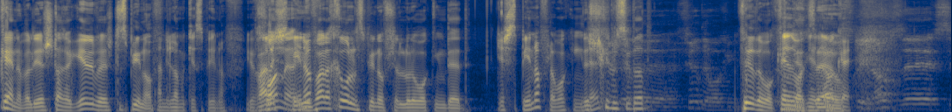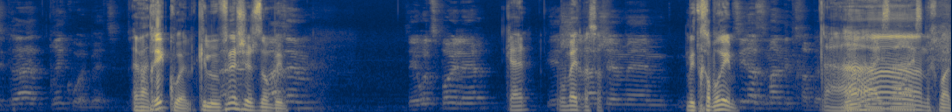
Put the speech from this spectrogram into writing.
כן, אבל יש את הרגיל ויש את הספין-אוף. אני לא מכיר ספין-אוף. יובל, נכון? יש ספין-אוף? יובל, איך קראו לספין-אוף של The Walking Dead? יש ספין-אוף ל-Walking יש Dead? כאילו סדרת... Fear the Walking Fear the Dead, Walking Dead, זהו. אוקיי. זה סדרת פריקוול בעצם. הבנתי. פריקוול, כאילו לפני שיש זומבים. ספוילר. כן, יש הוא מת בסוף. אה, מתחברים. ציר הזמן מתחבר. אה, אה. נחמד.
